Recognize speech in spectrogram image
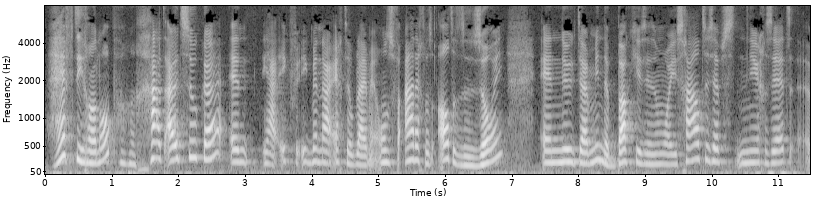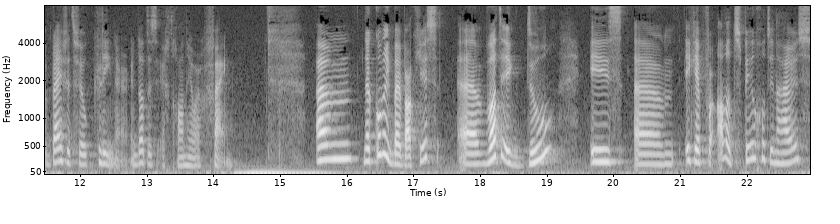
heft die gewoon op. Ga het uitzoeken. En ja, ik, ik ben daar echt heel blij mee. Ons aanrecht was altijd een zooi. En nu ik daar minder bakjes en mooie schaaltjes heb neergezet, eh, blijft het veel cleaner. En dat is echt gewoon heel erg fijn. Um, dan kom ik bij bakjes. Uh, wat ik doe, is um, ik heb voor al het speelgoed in huis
